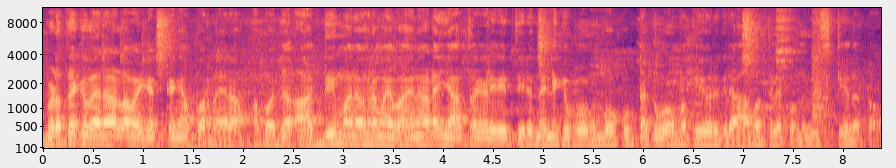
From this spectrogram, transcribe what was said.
ഇവിടത്തേക്ക് വരാനുള്ള വഴിയൊക്കെ ഞാൻ പറഞ്ഞുതരാം. അപ്പോൾ ഇത് അതിമനോഹരമായ വയനാടൻ യാത്രകളിൽ തിരുനെല്ലിക്ക് പോകുമ്പോൾ കുട്ടക്ക് പോകുമ്പോൾ ഈ ഒരു ഗ്രാമത്തിലൊക്കെ ഒന്ന് വിസിറ്റ് ചെയ്തിട്ടോ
